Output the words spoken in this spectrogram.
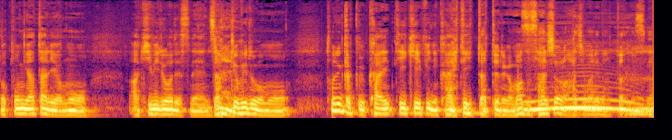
六本木あたりをもう空きビルをですね雑居ビルをもう、とにかく変え TKP に変えていったっていうのがまず最初の始まりだったんですね。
